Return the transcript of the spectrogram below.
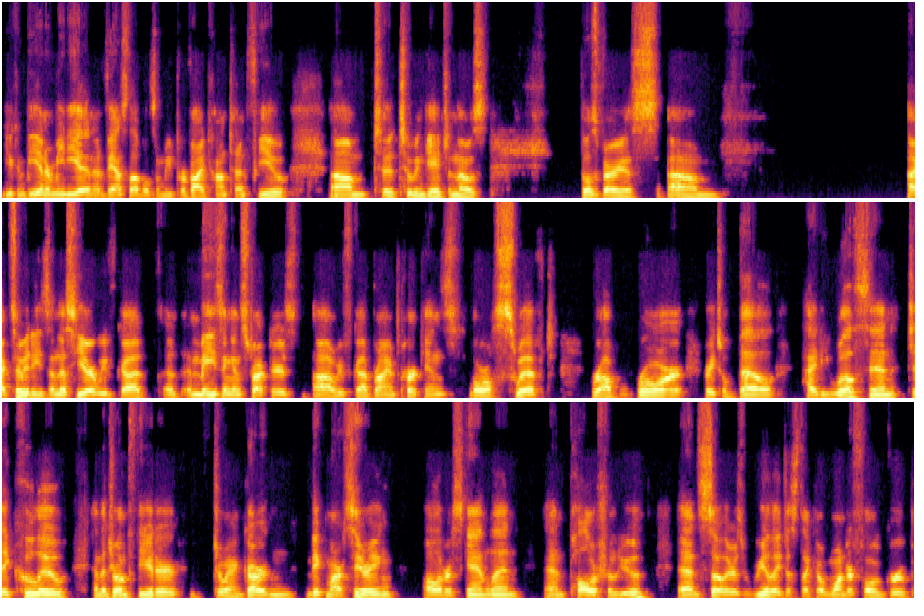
you can be intermediate and advanced levels, and we provide content for you um, to, to engage in those. those various um, activities. And this year we've got uh, amazing instructors. Uh, we've got Brian Perkins, Laurel Swift, Rob Rohr, Rachel Bell, Heidi Wilson, Jay Kulu, and the Drum Theater, Joanne Garten, Migmar Tsering, Oliver Scanlon, and Paul Richelieu. And so there's really just like a wonderful group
